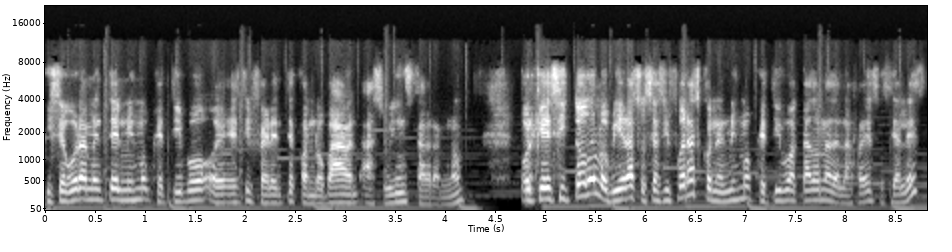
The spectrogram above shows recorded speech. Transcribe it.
y seguramente el mismo objetivo eh, es diferente cuando va a su Instagram, ¿no? Porque si todo lo vieras, o sea, si fueras con el mismo objetivo a cada una de las redes sociales,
